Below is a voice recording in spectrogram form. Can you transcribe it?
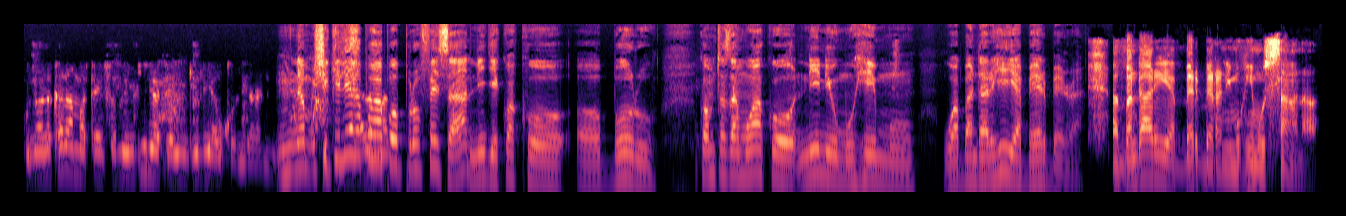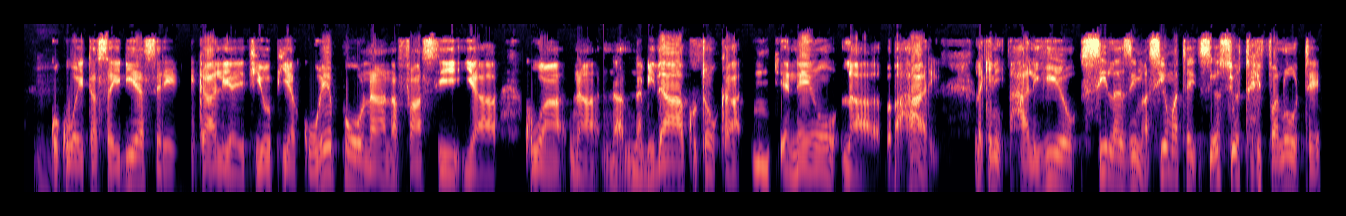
unaonekana mataifa mengine yataingilia huko ndani. Namshikilia hapo hapo, Profesa, nije kwako uh, Boru, kwa mtazamo wako, nini umuhimu wa bandari hii ya Berbera? Bandari ya Berbera ni muhimu sana mm -hmm. kwa kuwa itasaidia serikali ya Ethiopia kuwepo na nafasi ya kuwa na, na, na bidhaa kutoka eneo la bahari, lakini hali hiyo si lazima, sio sio sio taifa lote.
